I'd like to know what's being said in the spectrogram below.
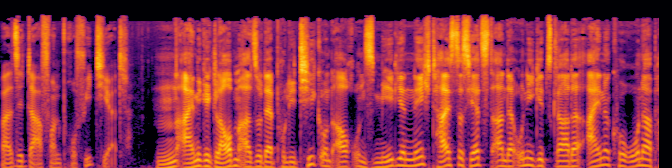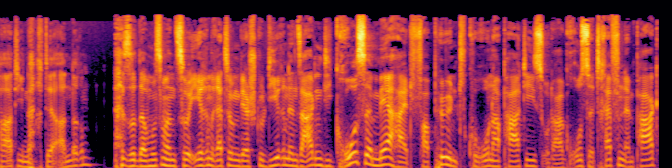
weil sie davon profitiert. Hm, einige glauben also der Politik und auch uns Medien nicht. Heißt es jetzt, an der Uni gibt es gerade eine Corona-Party nach der anderen? Also da muss man zur Ehrenrettung der Studierenden sagen, die große Mehrheit verpönt Corona-Partys oder große Treffen im Park,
